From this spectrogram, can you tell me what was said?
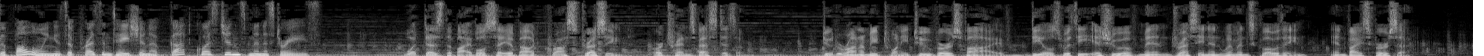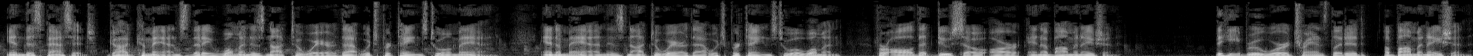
The following is a presentation of Got Questions Ministries. What does the Bible say about cross-dressing or transvestism? Deuteronomy 22 verse 5 deals with the issue of men dressing in women's clothing and vice versa. In this passage, God commands that a woman is not to wear that which pertains to a man, and a man is not to wear that which pertains to a woman, for all that do so are an abomination. The Hebrew word translated abomination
